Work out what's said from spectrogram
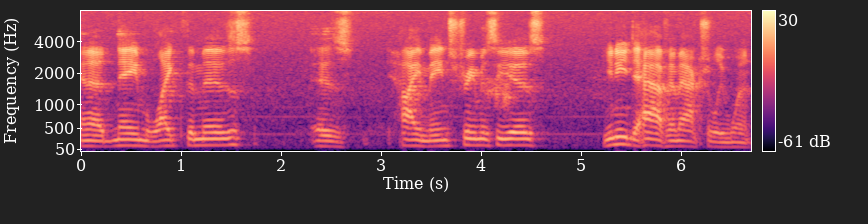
and a name like The Miz, as high mainstream as he is, you need to have him actually win.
